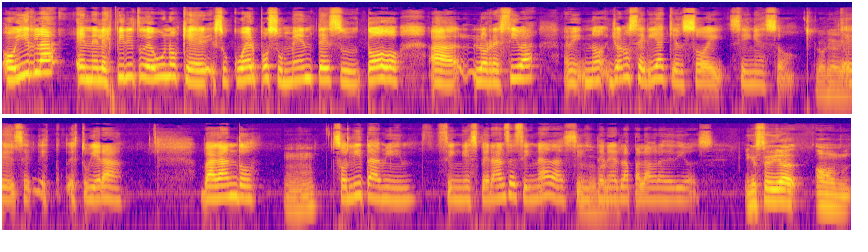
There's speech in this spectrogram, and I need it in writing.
oírla en el espíritu de uno, que su cuerpo, su mente, su todo ah, lo reciba. No, yo no sería quien soy sin eso. Gloria a Dios. Eh, se- est- estuviera vagando solita, sin esperanza, sin nada, sin es tener verdad. la palabra de Dios. En este día, um,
